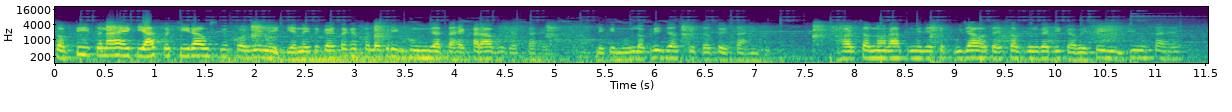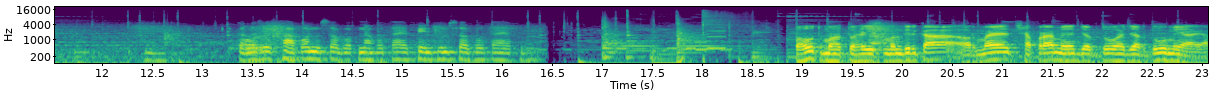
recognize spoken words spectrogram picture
शक्ति इतना है कि आज तक कीड़ा उसमें पड़वे नहीं किया। नहीं तो कैसा कैसा लकड़ी घूम जाता है, ख़राब हो जाता है। लेकिन वो लकड़ी जस की तस वैसा ही है। हर साल नवरात्र में जैसे पूजा होता है, सब दुर्गा जी का वैसे ही भी होता है। कलश स्थापन सब अपना होता है पेंट उंट सब होता है अपना। बहुत महत्व है इस मंदिर का, और मैं छपरा में जब 2002 में आया,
